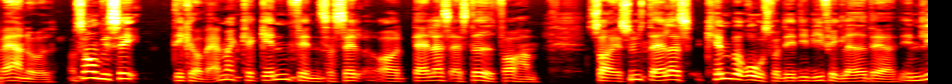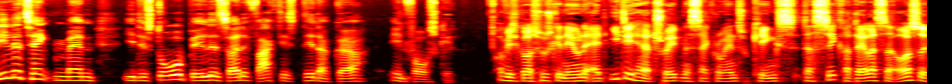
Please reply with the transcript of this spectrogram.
værd noget. Og så må vi se. Det kan jo være, at man kan genfinde sig selv, og Dallas er stedet for ham. Så jeg synes, Dallas kæmpe ros for det, de lige fik lavet der. En lille ting, men i det store billede, så er det faktisk det, der gør en forskel. Og vi skal også huske at nævne, at i det her trade med Sacramento Kings, der sikrer Dallas sig også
